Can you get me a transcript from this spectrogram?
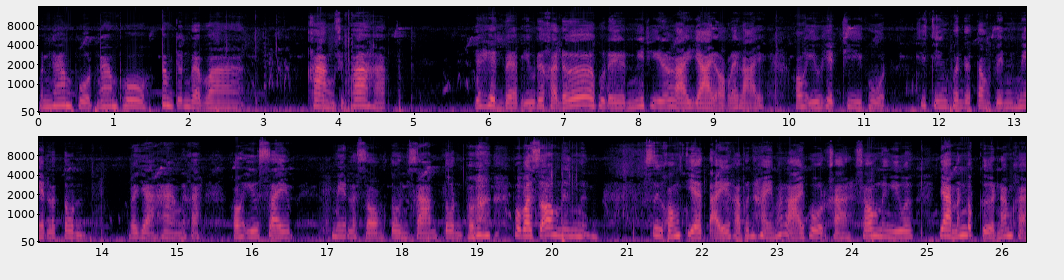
มันงามโพดงามโพงามจนแบบว่าข้างสิผ้าหักอย่าเฮ็ดแบบอิวเด้อค่ะ เด้อผู้ใดเห็นมีทีละหลายยายออกหลายๆของอิวเฮ็ดทีโพด ที่จริงเพิ่นจะต้องเป็นเมตรละต้น ระยะห่างนะคะ ของอิวใส่เมตรละสองต้นสามต้น เพราะว่าเพราะว่าซองหนึ่ง ซื้อของเจียไตค่ะ เพิ่นให้มาหลายโพดค่ะซองหนึ่งอิวย่ามันบ่เกิดน้ำค่ะ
